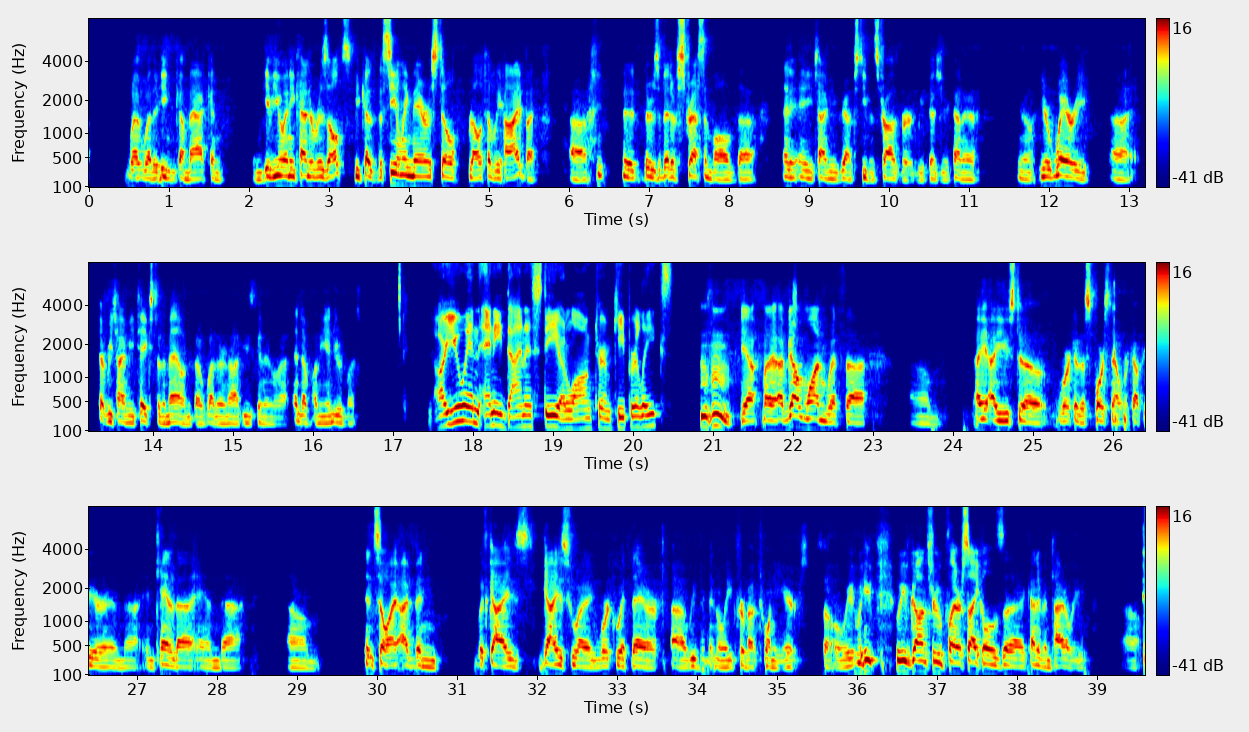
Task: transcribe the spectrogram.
whether he can come back and, and give you any kind of results because the ceiling there is still relatively high, but uh, there's a bit of stress involved uh, any anytime you grab Stephen Strasburg because you're kind of you know you're wary uh, every time he takes to the mound about whether or not he's going to uh, end up on the injured list. Are you in any dynasty or long term keeper leagues? Mm-hmm. Yeah, I've got one with. Uh, um, I, I, used to work at a sports network up here in uh, in Canada, and uh, um, and so I, have been with guys guys who I work with there. Uh, we've been in the league for about 20 years, so we, we we've gone through player cycles uh, kind of entirely um,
